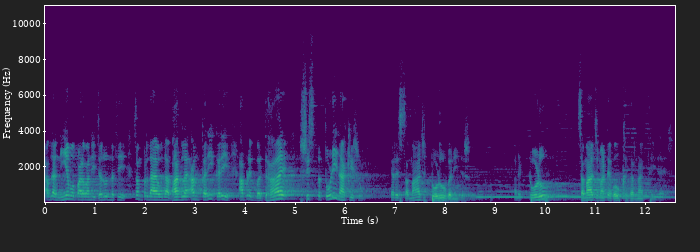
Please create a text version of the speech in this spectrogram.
આ બધા નિયમો પાળવાની જરૂર નથી. સંપ્રદાયો બધા ભાગલા, આમ કરી કરી આપણે બધાય શિસ્ત તોડી નાખીશું. ત્યારે સમાજ ટોળું બની જશે. અને ટોળું સમાજ માટે બહુ ખતરનાક થઈ જાય છે.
